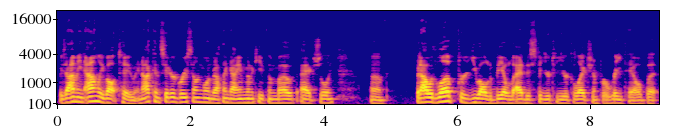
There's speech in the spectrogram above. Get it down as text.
Because I mean, I only bought two, and I considered reselling one, but I think I am going to keep them both actually. Um, but I would love for you all to be able to add this figure to your collection for retail, but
